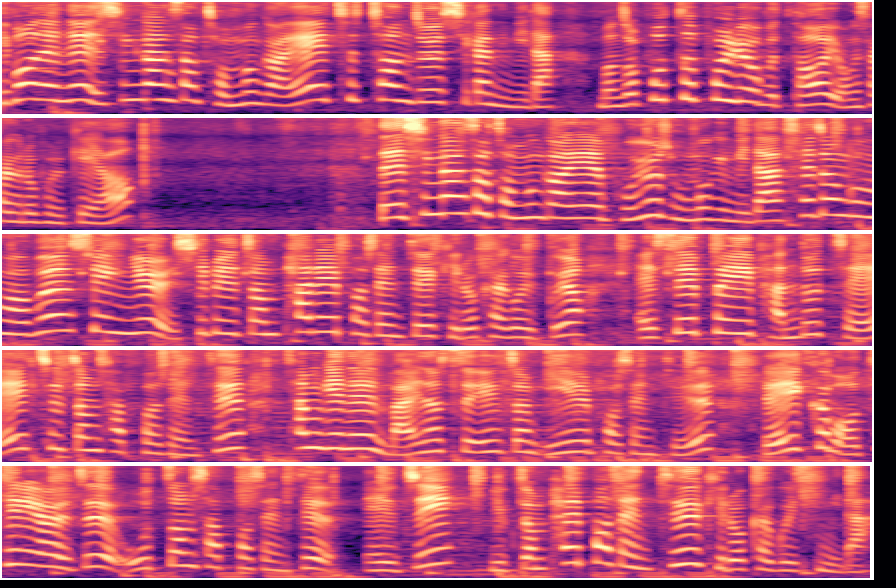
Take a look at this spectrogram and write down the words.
이번에는 신강섭 전문가의 추천주 시간입니다. 먼저 포트폴리오부터 영상으로 볼게요. 네, 신강섭 전문가의 보유 종목입니다. 세종공업은 수익률 11.81% 기록하고 있고요. SFA 반도체 7.4%, 3기는 마이너스 1.21%, 레이크 머티리얼즈 5.4%, LG 6.8% 기록하고 있습니다.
